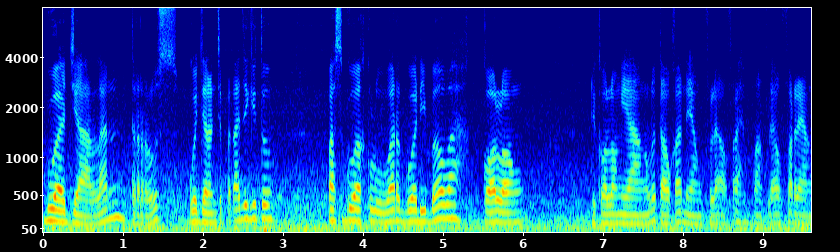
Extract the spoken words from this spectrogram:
Gue jalan terus gue jalan cepet aja gitu. Pas gue keluar gue di bawah kolong. Di kolong yang lu tahu kan yang flyover eh bukan flyover yang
